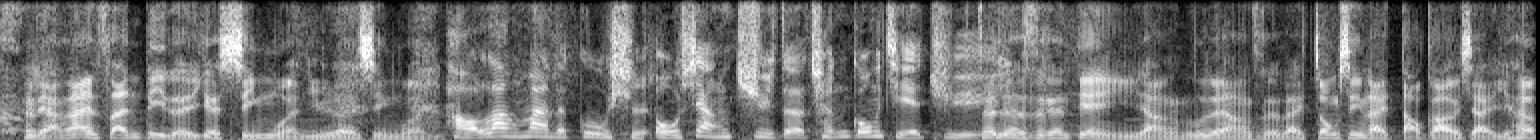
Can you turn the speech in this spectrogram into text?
两岸三地的一个新闻，娱乐新闻。好浪漫的故事，偶像剧的成功结局，真的是跟电影一样。陆队长是来衷心来祷告一下，以后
